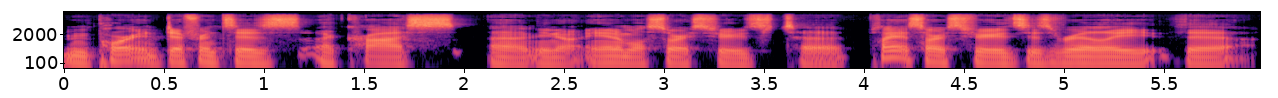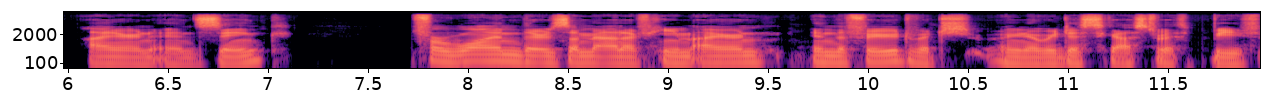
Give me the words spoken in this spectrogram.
important differences across uh, you know animal source foods to plant source foods is really the iron and zinc. For one, there's amount of heme iron in the food, which you know we discussed with beef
